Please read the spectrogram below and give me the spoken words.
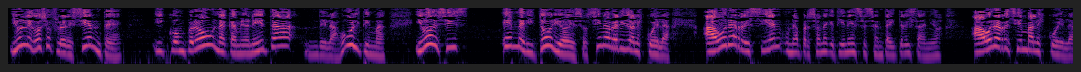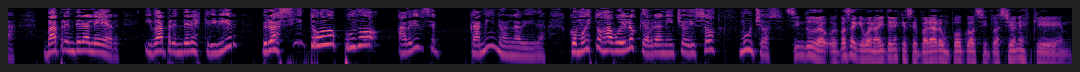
Y un negocio floreciente. Y compró una camioneta de las últimas. Y vos decís, es meritorio eso, sin haber ido a la escuela. Ahora recién una persona que tiene 63 años, ahora recién va a la escuela, va a aprender a leer y va a aprender a escribir, pero así todo pudo abrirse camino en la vida, como estos abuelos que habrán hecho eso muchos. Sin duda, lo que pasa es que bueno, ahí tenés que separar un poco situaciones que,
